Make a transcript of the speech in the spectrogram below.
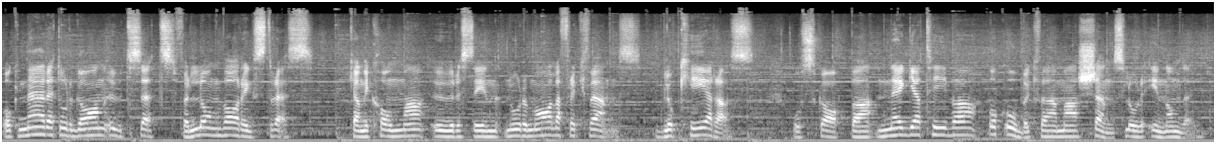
och när ett organ utsätts för långvarig stress kan det komma ur sin normala frekvens, blockeras och skapa negativa och obekväma känslor inom dig.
